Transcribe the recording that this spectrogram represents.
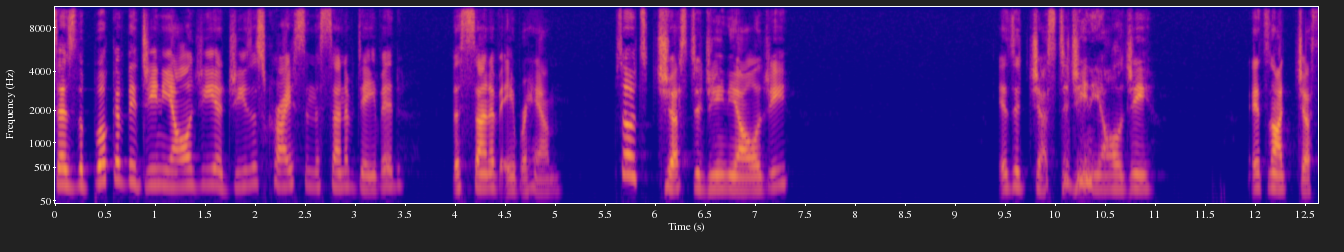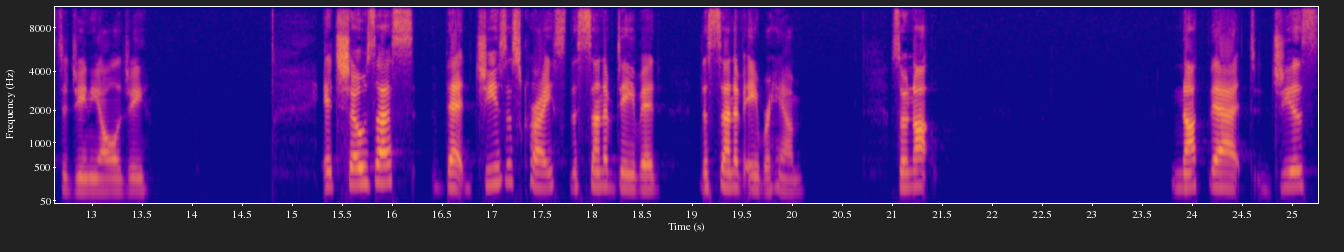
Says the book of the genealogy of Jesus Christ and the son of David, the son of Abraham. So it's just a genealogy. Is it just a genealogy? It's not just a genealogy. It shows us that Jesus Christ, the son of David, the son of Abraham. So not not that Jesus,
